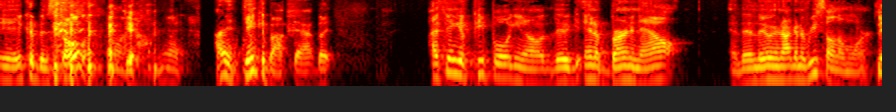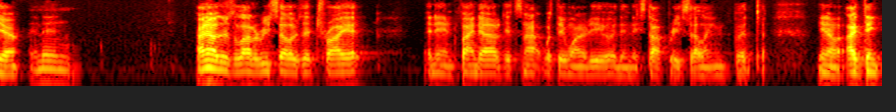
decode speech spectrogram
it could have been stolen. Like, Yeah. oh, man, i didn't think about that. But i think if people you know they end up burning out and then they're not going to resell no more. Yeah. And then i know there's a lot of resellers that try it and then find out it's not what they want to do and then they stop reselling. But you know i think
